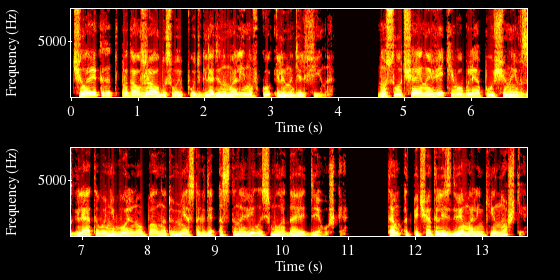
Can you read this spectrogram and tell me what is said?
человек этот продолжал бы свой путь, глядя на малиновку или на дельфина. Но случайно веки его были опущены, и взгляд его невольно упал на то место, где остановилась молодая девушка. Там отпечатались две маленькие ножки,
